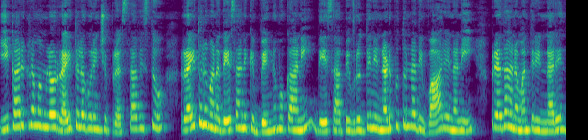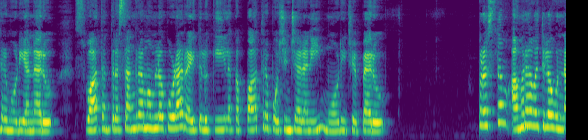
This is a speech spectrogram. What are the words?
ఈ కార్యక్రమంలో రైతుల గురించి ప్రస్తావిస్తూ రైతులు మన దేశానికి వెన్నుముక అని దేశాభివృద్ధిని నడుపుతున్నది వారేనని ప్రధానమంత్రి నరేంద్ర మోడీ అన్నారు. స్వాతంత్ర సంగ్రామంలో కూడా రైతులు కీలక పాత్ర పోషించారని మోడీ చెప్పారు. ప్రస్తుతం అమరావతిలో ఉన్న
